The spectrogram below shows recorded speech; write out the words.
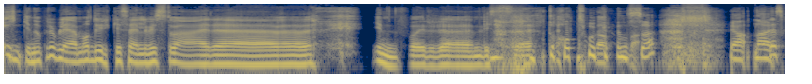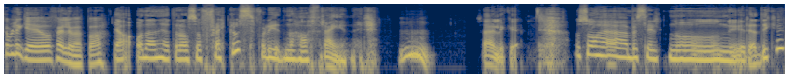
ikke noe problem å dyrke selv hvis du er uh, innenfor en viss Datogrense. Ja, Det skal bli gøy å følge med på. ja, og den heter altså Freckles fordi den har fregner. Mm. Så er det ikke. Og så har jeg bestilt noen nye reddiker.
